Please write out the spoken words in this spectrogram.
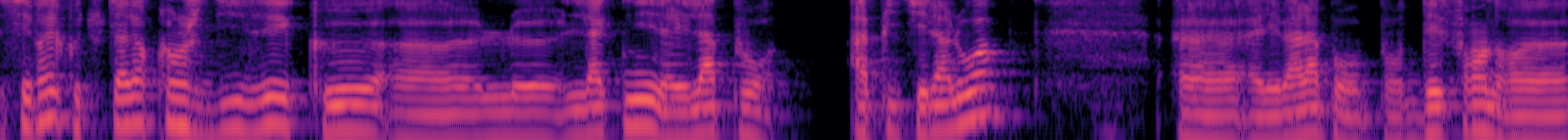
c'est vrai que tout à l'heure, quand je disais que la CNIL est là pour appliquer la loi, euh, elle est là pour, défendre euh,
